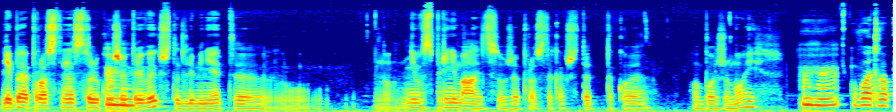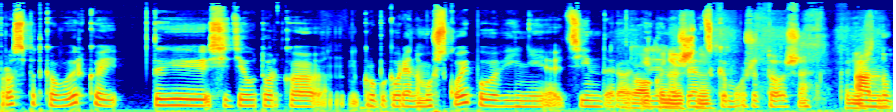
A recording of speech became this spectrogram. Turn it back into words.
Либо я просто настолько mm-hmm. уже привык, что для меня это ну, не воспринимается уже просто как что-то такое, о боже мой. Угу. Вот вопрос с подковыркой. Ты сидел только, грубо говоря, на мужской половине Тиндера да, или конечно. на женской, может, тоже? Конечно. А, ну,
